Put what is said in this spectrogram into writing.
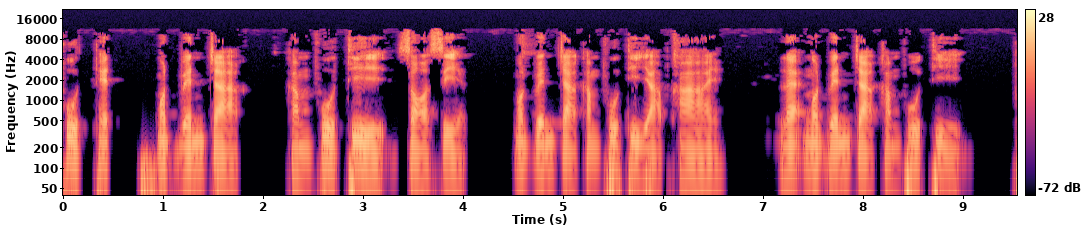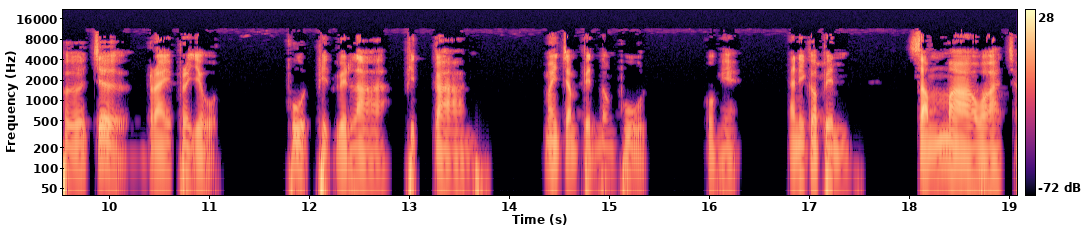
พูดเท็จ งดเว้นจากคำพูดที่ส่อเสียด งดเว้นจากคำพูดที่หยาบคาย และงดเว้นจากคำพูดที่ เพ้อเจ้อไร้ประโยชน์ พูดผิดเวลาผิดการ ไม่จำเป็นต้องพูดพวกนี้อันนี้ก็เป็นสัมมาวาจ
